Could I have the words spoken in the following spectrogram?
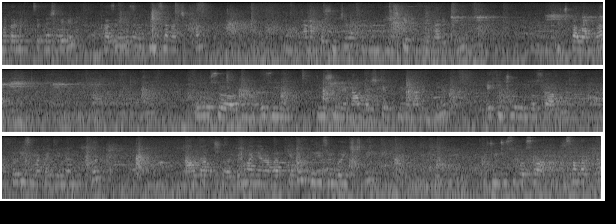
мода милицияда иштеген азыр болсо пенсияга чыккан. Анан кошумча ишкерлик менен алектенип үч балам бар улуусу өзүнүн жумушу менен ал да ишкерлик менен алектенет экинчи уулум болсо туризм академияны бүткөн ал дагы ошо германияга барып келген туризм боюнча иштейт. Үчүнчүсү болсо салатта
